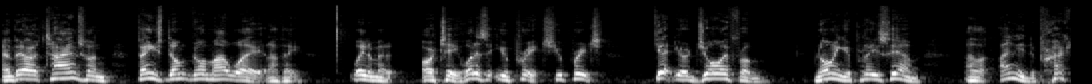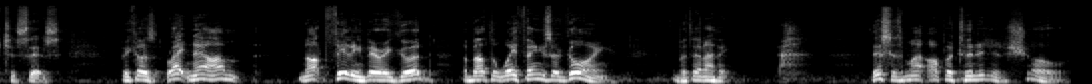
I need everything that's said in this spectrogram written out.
And there are times when things don't go my way, and I think, wait a minute, RT, what is it you preach? You preach, get your joy from knowing you please Him. I thought, I need to practice this because right now I'm not feeling very good about the way things are going. But then I think, this is my opportunity to show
